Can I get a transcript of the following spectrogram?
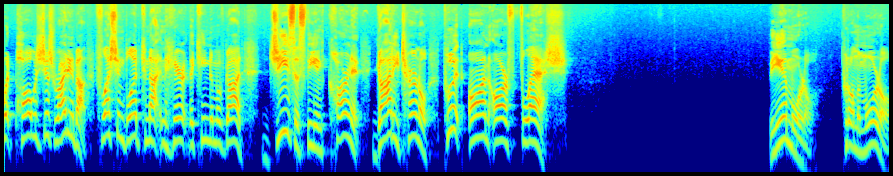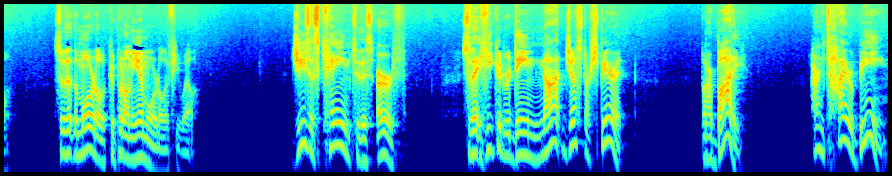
What Paul was just writing about flesh and blood cannot inherit the kingdom of God. Jesus, the incarnate, God eternal, put on our flesh the immortal, put on the mortal, so that the mortal could put on the immortal, if you will. Jesus came to this earth so that he could redeem not just our spirit, but our body, our entire being.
